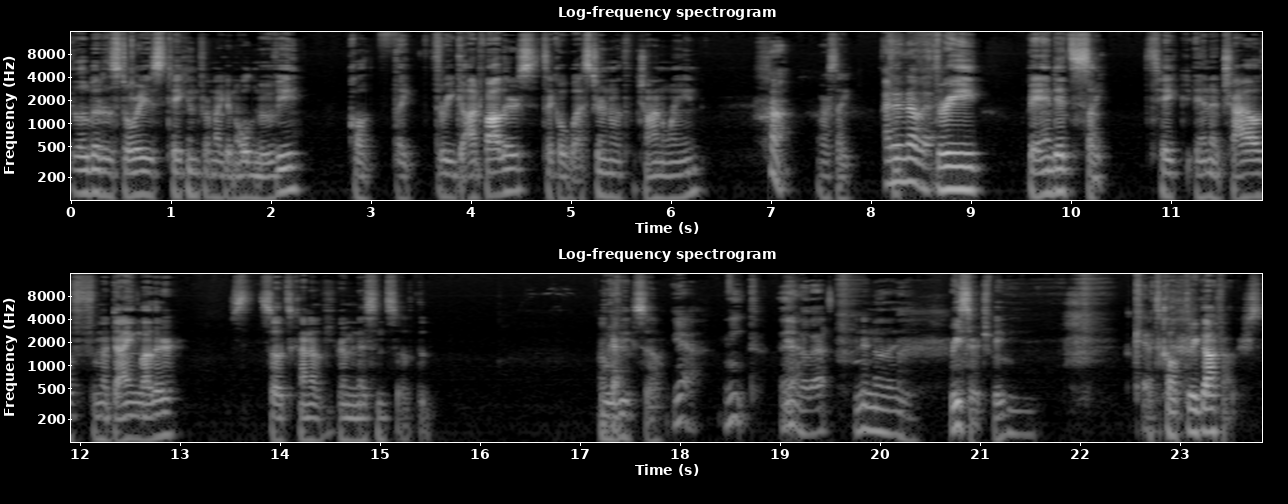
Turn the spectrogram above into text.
a little bit of the story is taken from like an old movie called like Three Godfathers. It's like a western with John Wayne, huh? or it's like I didn't know that. three bandits like take in a child from a dying mother. So it's kind of reminiscence of the Okay. movie. So Yeah, neat. I didn't Yeah. know that. I didn't know that. either. Research, baby. Okay. It's called Three Godfathers,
